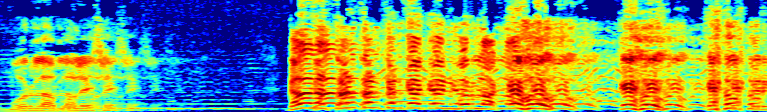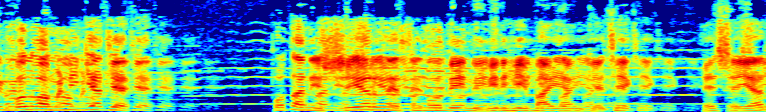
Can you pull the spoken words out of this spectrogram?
મોરલા બોલે છે? ગળાના ત્રણ ત્રણ કટકા કરીને મોરલા કહો કહો કહો કરીને બોલવા મંડી ગયા છે. પોતાની શેરને સંબોધીને વિરહી બાઈ એમ કે છે. હે શેર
